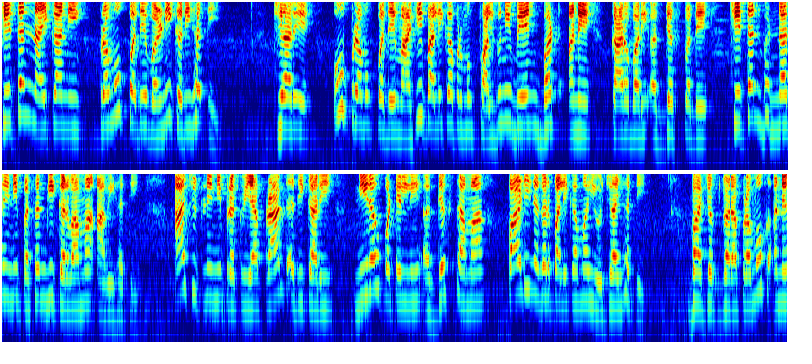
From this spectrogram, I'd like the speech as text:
ચેતન નાયકાની પ્રમુખ પદે વરણી કરી હતી. જ્યારે ઉપપ્રમુખ પદે માજી પાલિકા પ્રમુખ ફાલ્ગુનીબેન ભટ્ટ અને કારોબારી અધ્યક્ષ પદે ચેતન ભંડારીની પસંદગી કરવામાં આવી હતી. આ ચૂંટણીની પ્રક્રિયા પ્રાંત અધિકારી નીરવ પટેલની અધ્યક્ષતામાં પારડી નગરપાલિકામાં યોજાઈ હતી. ભાજપ દ્વારા પ્રમુખ અને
